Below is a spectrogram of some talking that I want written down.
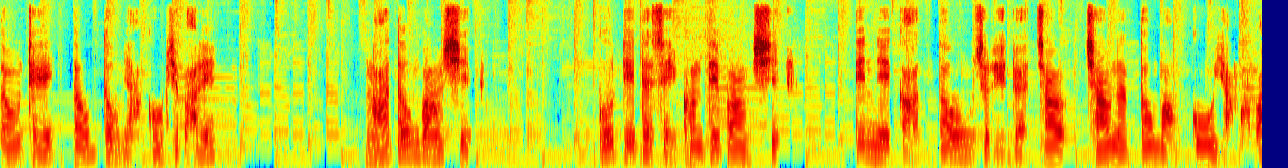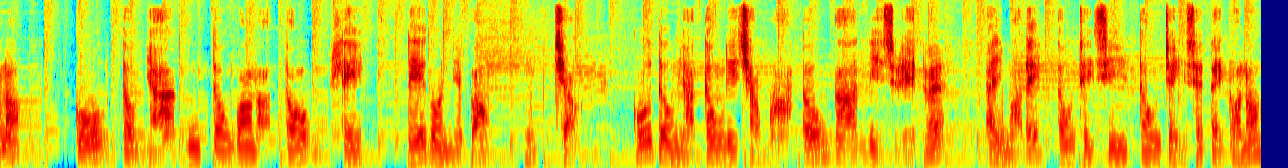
3ထိပ်3 3ညာ9ဖြစ်ပါတယ်5 3ပေါင်း8 9တစ်30ခွန်တစ်ပေါင်း8 တင်းနှစ်က3ဆိုတဲ့အတွက်6 6နဲ့3ပေါင်း9ရမှာပေါ့နော်9 3ညာ3ပေါင်းတော့3 4 4ကို2ပေါင်း6 9 3ညာ3 4 6မှာ3 5နှစ်ဆိုတဲ့အတွက်အဲ့ဒီမှာလေ3ထိပ်စီ3ချိန်ဆက်တိုက်ပေါ့နော်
